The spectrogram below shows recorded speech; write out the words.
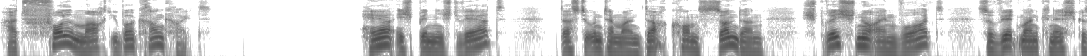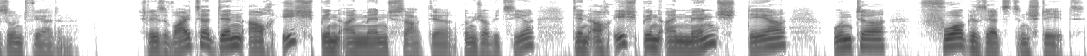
hat Vollmacht über Krankheit. Herr, ich bin nicht wert, dass du unter mein Dach kommst, sondern sprich nur ein Wort, so wird mein Knecht gesund werden. Ich lese weiter, denn auch ich bin ein Mensch, sagt der römische Offizier, denn auch ich bin ein Mensch, der unter Vorgesetzten steht.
